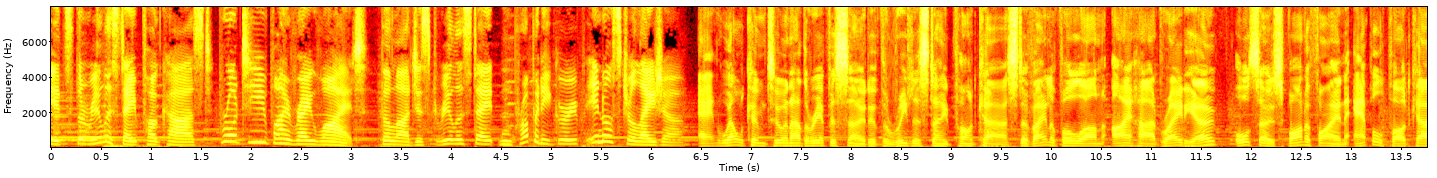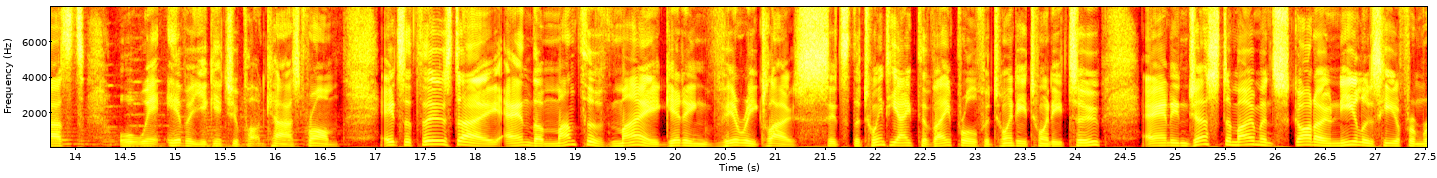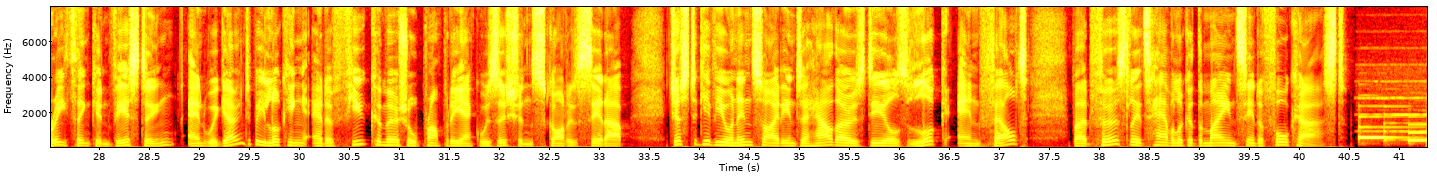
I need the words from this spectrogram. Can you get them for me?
It's the Real Estate Podcast, brought to you by Ray White, the largest real estate and property group in Australasia. And welcome to another episode of the Real Estate Podcast, available on iHeartRadio, also Spotify and Apple Podcasts, or wherever you get your podcast from. It's a Thursday and the month of May getting very close. It's the 28th of April for 2022. And in just a moment, Scott O'Neill is here from Rethink Investing, and we're going to be looking looking at a few commercial property acquisitions Scott has set up just to give you an insight into how those deals look and felt. But first, let's have a look at the main centre forecast.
